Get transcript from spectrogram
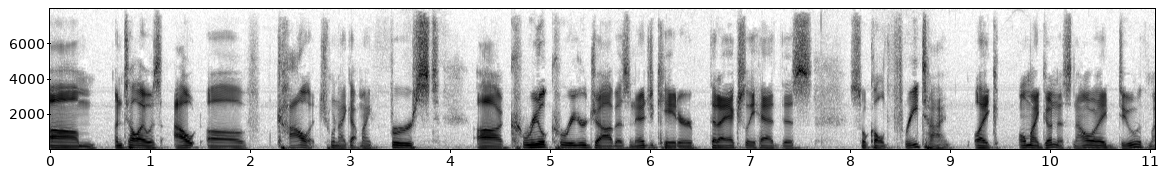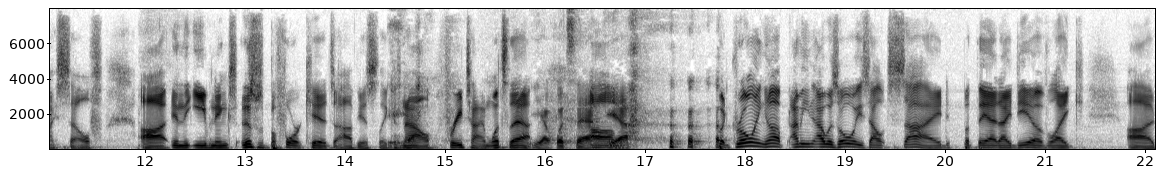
um, until I was out of college when I got my first uh, career career job as an educator. That I actually had this so-called free time like, oh my goodness, now what do I do with myself uh, in the evenings? This was before kids, obviously, because yeah. now free time. What's that? Yeah, what's that? Um, yeah. but growing up, I mean, I was always outside, but that idea of like uh,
